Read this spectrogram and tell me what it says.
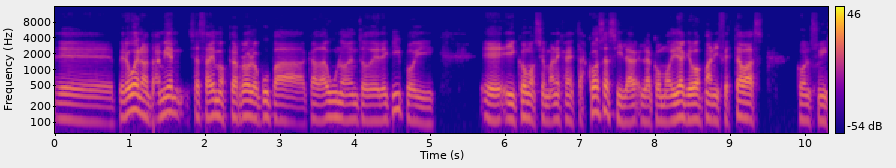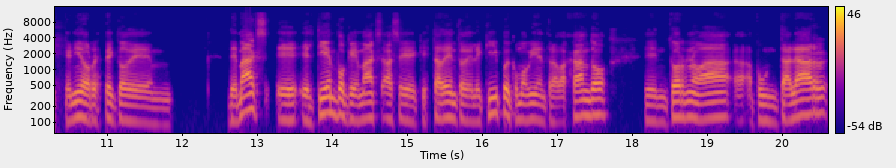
Eh, pero bueno, también ya sabemos qué rol ocupa cada uno dentro del equipo y, eh, y cómo se manejan estas cosas y la, comodidad que vos manifestabas con su ingeniero respecto de, de Max, eh, el tiempo que Max hace que está dentro del equipo y cómo vienen trabajando en torno a apuntalar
